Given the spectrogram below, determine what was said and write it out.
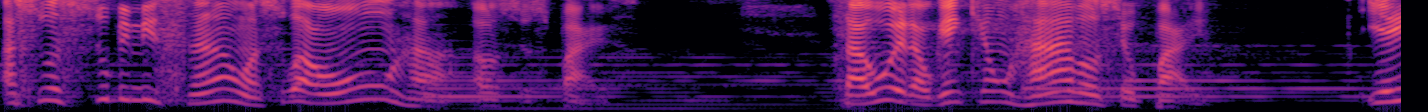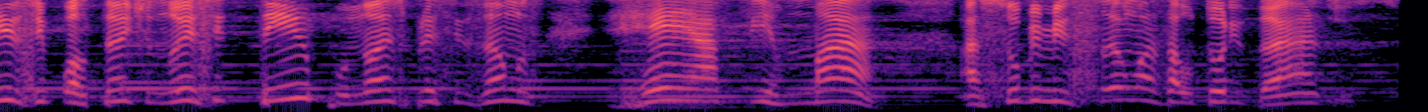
A sua submissão, a sua honra aos seus pais? Saul era alguém que honrava o seu pai. E é isso importante, nesse tempo nós precisamos reafirmar a submissão às autoridades.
